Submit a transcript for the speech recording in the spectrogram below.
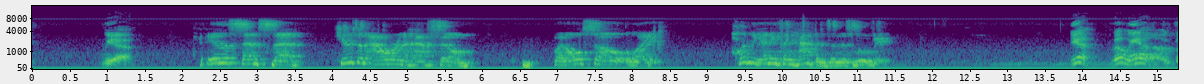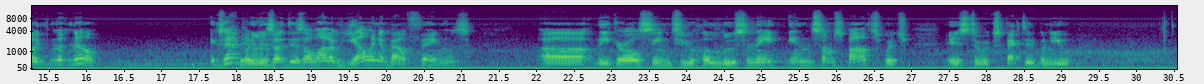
Yeah. In the sense that here's an hour and a half film, but also like hardly anything happens in this movie. Yeah. No. Yeah. Like no. Exactly. Yeah. There's a there's a lot of yelling about things. Uh, the girls seem to hallucinate in some spots, which is to expected when you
